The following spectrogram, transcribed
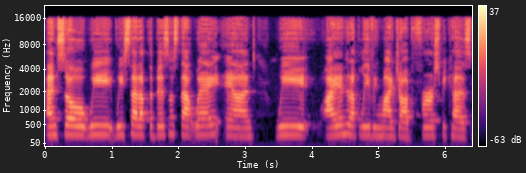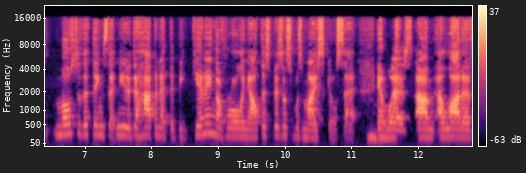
And so we we set up the business that way and we I ended up leaving my job first because most of the things that needed to happen at the beginning of rolling out this business was my skill set. Mm-hmm. It was um, a lot of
